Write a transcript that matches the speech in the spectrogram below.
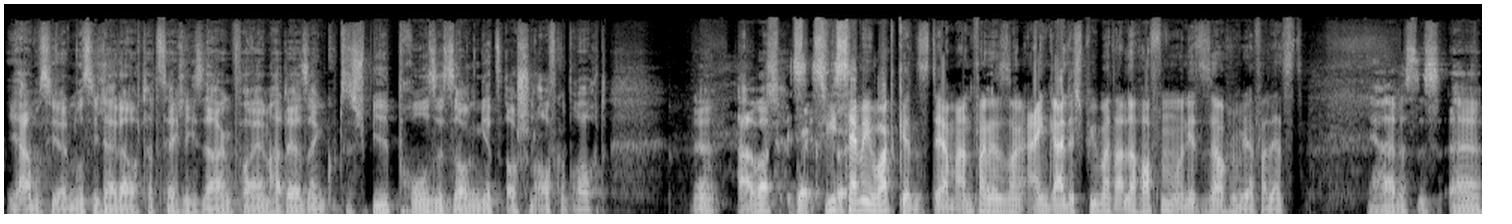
Ja, muss ich, muss ich leider auch tatsächlich sagen. Vor allem hat er sein gutes Spiel pro Saison jetzt auch schon aufgebraucht. Ne? Aber es ist wie Sammy Watkins, der am Anfang der Saison ein geiles Spiel macht, alle hoffen und jetzt ist er auch schon wieder verletzt. Ja, das ist, äh,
